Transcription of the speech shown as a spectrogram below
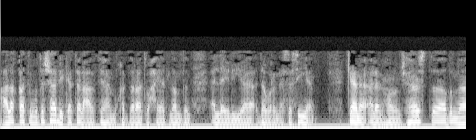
علاقات متشابكة تلعب فيها المخدرات وحياة لندن الليلية دورا أساسيا. كان ألان هولنج هيرست ضمن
